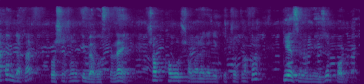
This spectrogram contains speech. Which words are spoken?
এখন দেখার প্রশাসন কি ব্যবস্থা নেয়? সব খবর সবার আগে দেখতে চোখ রাখুন, টিএসএনএল নিউজের পর্দায়।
